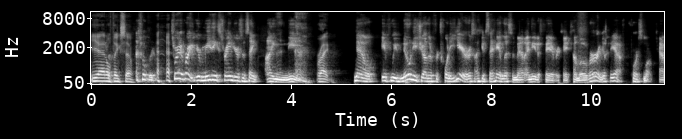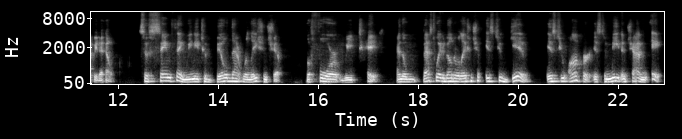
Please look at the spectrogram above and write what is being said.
yeah, I don't think so. That's what we're. That's right. Right. You're meeting strangers and saying, "I need." right. Now, if we've known each other for 20 years, I could say, "Hey, listen, man, I need a favor. Can you come over?" And just be, "Yeah, of course, Mark. Happy to help." So, same thing. We need to build that relationship before we take. And the best way to build a relationship is to give is to offer, is to meet and chat and, hey,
